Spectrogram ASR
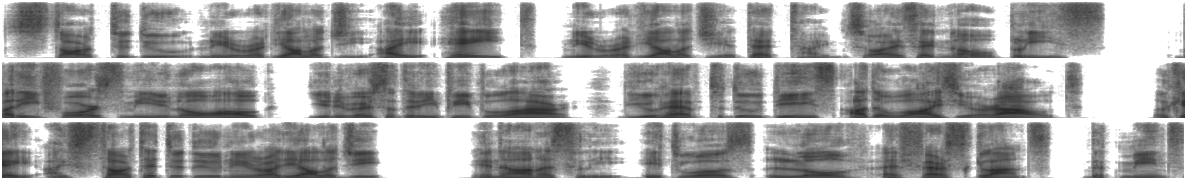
start to do neuroradiology. I hate neuroradiology at that time. So I said, no, please. But he forced me. You know how university people are. You have to do this, otherwise you're out. Okay, I started to do neuroradiology, and honestly, it was love at first glance. That means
